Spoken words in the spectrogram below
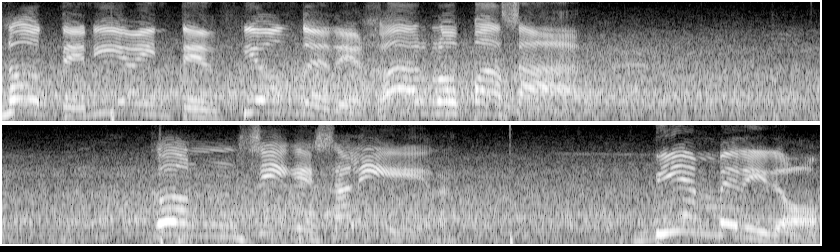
No tenía intención de dejarlo pasar. Consigue salir. Bienvenido.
